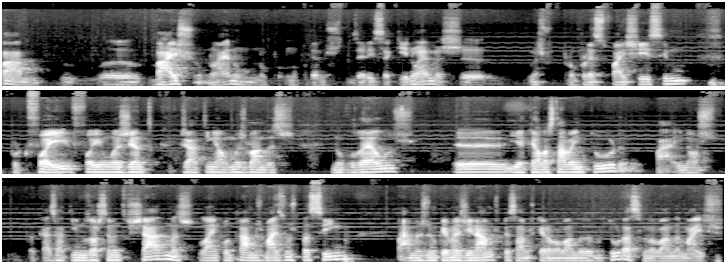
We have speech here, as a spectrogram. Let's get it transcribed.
pá, uh, baixo, não é? Não, não, não, podemos dizer isso aqui, não é? Mas uh, mas por um preço baixíssimo, porque foi, foi um agente que já tinha algumas bandas no Rodelos uh, e aquela estava em tour, pá, e nós por acaso já tínhamos orçamento fechado, mas lá encontramos mais um espacinho, pá, mas nunca imaginámos, pensávamos que era uma banda de abertura, assim, uma banda mais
